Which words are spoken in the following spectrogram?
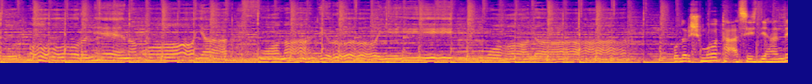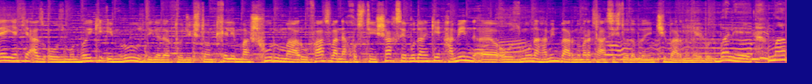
пурнур менамояд монанди рӯи модари шумо таъсисдиҳандаи яке аз озмунҳое ки имрӯз дига дар тоҷикистон хеле машҳуру маъруф аст ва нахустин шахсе буданд ки ҳамин э, озмуна ҳамин барномаро таъсис дода буданд. Ин чӣ барномае буд? Бале ман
